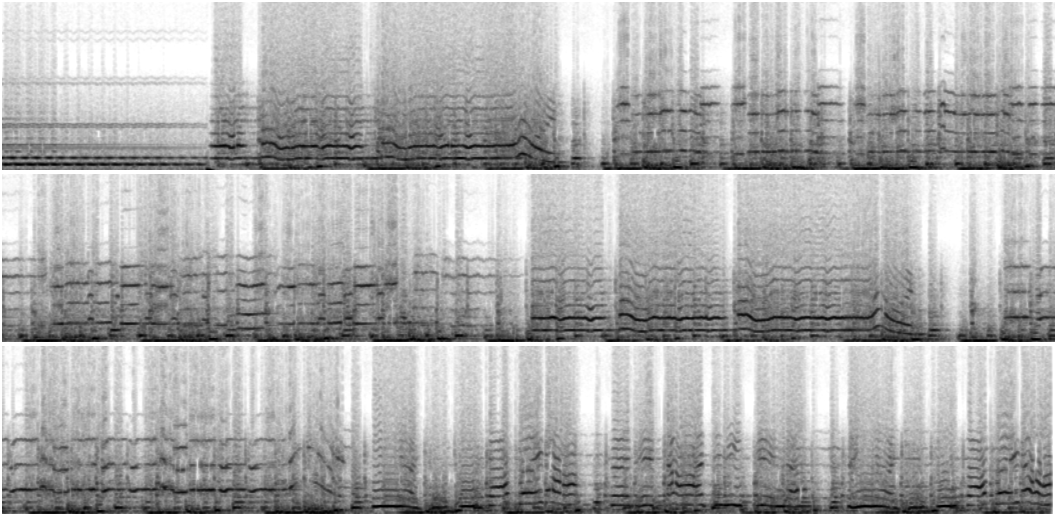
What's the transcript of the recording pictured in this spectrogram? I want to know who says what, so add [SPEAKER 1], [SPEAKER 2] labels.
[SPEAKER 1] Thank. निकला जी का बड़ा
